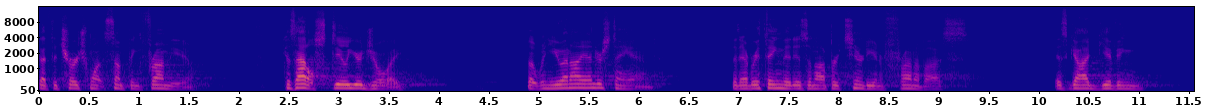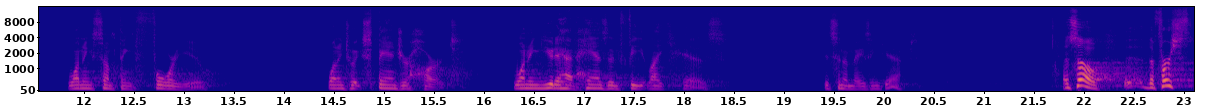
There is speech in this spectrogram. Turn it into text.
that the church wants something from you because that'll steal your joy. But when you and I understand that everything that is an opportunity in front of us is God giving, wanting something for you, wanting to expand your heart, wanting you to have hands and feet like His. It's an amazing gift. And so, the first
